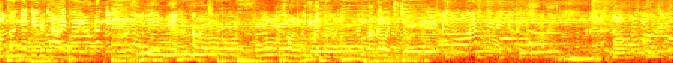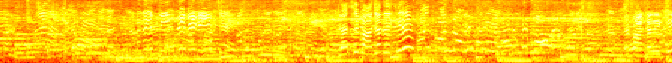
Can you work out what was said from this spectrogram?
আমাকে দিকে কিন্তু ওই বেলুনটা কিনে দিতে হবে বেলুন আছে। চল ওইদিকে দোকানে হয়েছে চল। বাজার রেখে বাজার রেখে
